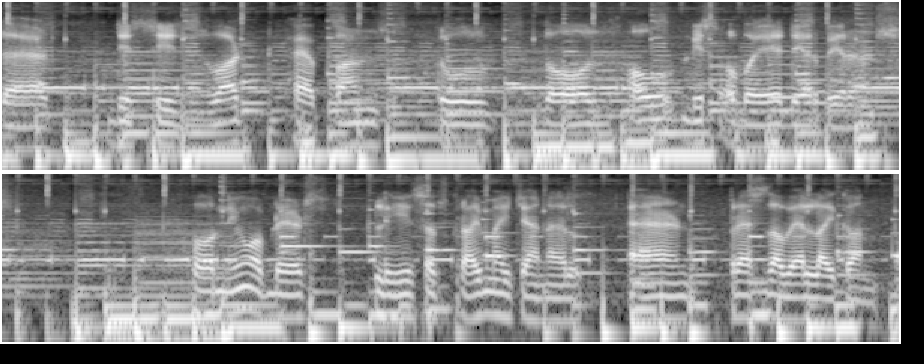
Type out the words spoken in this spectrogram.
that this is what happens to those who disobey their parents. For new updates, please subscribe my channel and press the bell icon.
